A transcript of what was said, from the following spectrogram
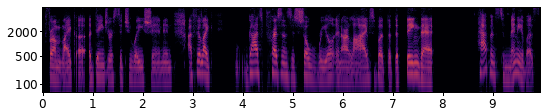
from like a, a dangerous situation and i feel like god's presence is so real in our lives but the, the thing that happens to many of us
